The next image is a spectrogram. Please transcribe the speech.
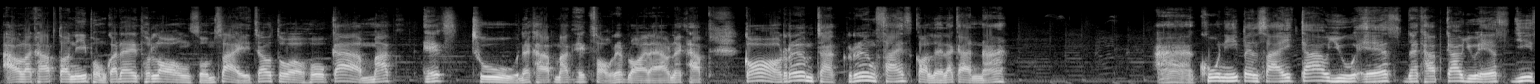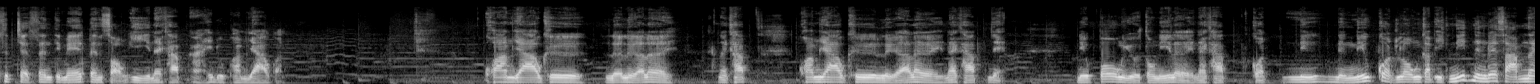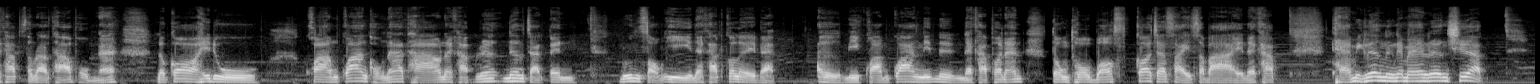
เอาละครับ ตอนนี้ผมก็ได้ทดลองสวมใส่เจ้าตัว Hoka Mark X2 นะครับ Mark X2 เรียบร้อยแล้วนะครับ ก็เริ่มจากเรื่องไซส์ก่อนเลยละกันนะ อ่าคู่นี้เป็นไซส์ 9 US นะครับ 9 US 27เซนติเมตรเป็น 2E นะครับอ่าให้ดูความยาวก่อน ความยาวคือเหลือๆเลยนะครับ ความยาวคือเหลือเลยนะครับเนี่ยนิ้วโป้งอยู่ตรงนี้เลยนะครับ กดนิ้วหนึ่งนิ้วกดลงกับอีกนิดนึงด้วยซ้ำนะครับสำหรับเท้าผมนะ แล้วก็ให้ดูความกว้างของหน้าเท้านะครับ เนื่องเนื่องจากเป็นรุ่น 2E นะครับก็เลยแบบ เออมีความกว้างนิดนึงนะครับ เพราะนั้นตรงโทบ็อกซ์ก็จะใส่สบายนะครับ แถมอีกเรื่องหนึ่งได้ไหมเรื่องเชือก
